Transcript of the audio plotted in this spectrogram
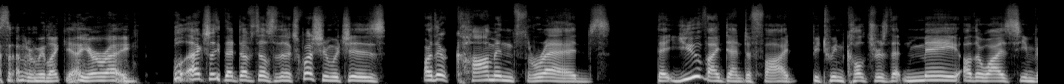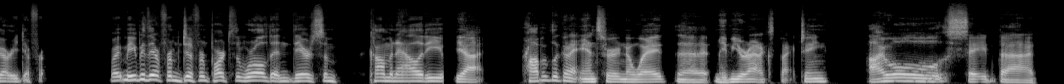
So I'm be like, yeah, you're right. Well, actually, that dovetails to the next question, which is Are there common threads that you've identified between cultures that may otherwise seem very different? Right? Maybe they're from different parts of the world and there's some commonality. Yeah. Probably going to answer in a way that maybe you're not expecting. I will say that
